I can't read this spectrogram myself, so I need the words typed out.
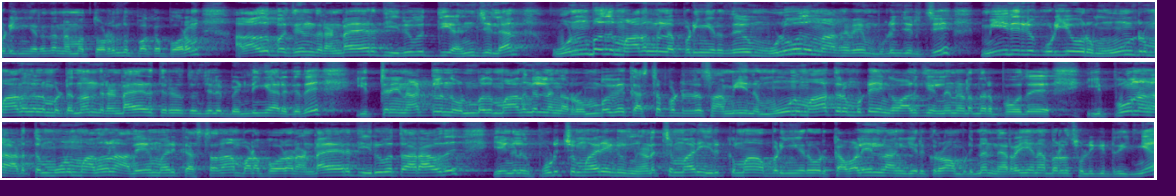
அப்படிங்கிறத நம்ம தொடர்ந்து பார்க்க போகிறோம் அதாவது பார்த்தீங்கன்னா இந்த ரெண்டாயிரத்தி இருபத்தி அஞ்சில் ஒன்பது மாதங்கள் அப்படிங்கிறது முழுவதுமாகவே முடிஞ்சிருச்சு. மீதி இருக்கக்கூடிய ஒரு மூன்று மாதங்கள் மட்டும்தான் இந்த ரெண்டாயிரத்தி இருபத்தஞ்சில் பெண்டிங்காக இருக்குது. இத்தனை நாட்கள் இந்த ஒன்பது மாதங்கள் நாங்கள் ரொம்பவே கஷ்டப்பட்டுட்டோம் சாமி. இந்த மூணு மாதத்தில் மட்டும் எங்கள் வாழ்க்கையில் என்ன நடந்துற போகுது? இப்போது நாங்கள் அடுத்த மூணு மாதங்கள் அதே மாதிரி கஷ்டம் தான் பட போகிறோம் ரெண்டாயிரத்தி இருபத்தாறாவது எங்களுக்கு பிடிச்ச மாதிரி எங்களுக்கு நினச்ச மாதிரி இருக்குமா அப்படிங்கிற ஒரு கவலையில் நாங்கள் இருக்கிறோம் அப்படின்னு தான் நிறைய நபர்கள் சொல்லிக்கிட்டு இருக்கீங்க.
